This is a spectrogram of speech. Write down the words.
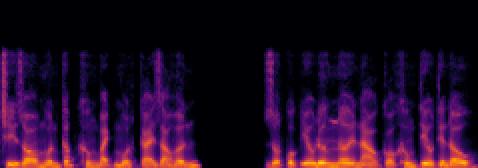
chỉ do muốn cấp không bạch một cái giáo hấn. Rốt cuộc yêu đương nơi nào có không tiêu tiền đâu,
